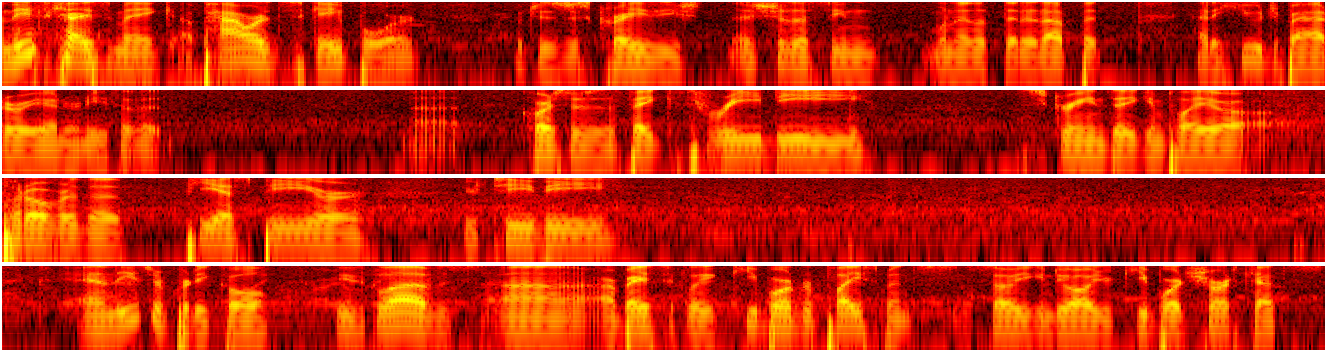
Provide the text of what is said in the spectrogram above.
and these guys make a powered skateboard, which is just crazy. I should have seen when I lifted it up. It had a huge battery underneath of it. Uh, of course, there's a fake 3D screens that you can play uh, put over the PSP or your TV. And these are pretty cool. These gloves uh, are basically keyboard replacements, so you can do all your keyboard shortcuts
